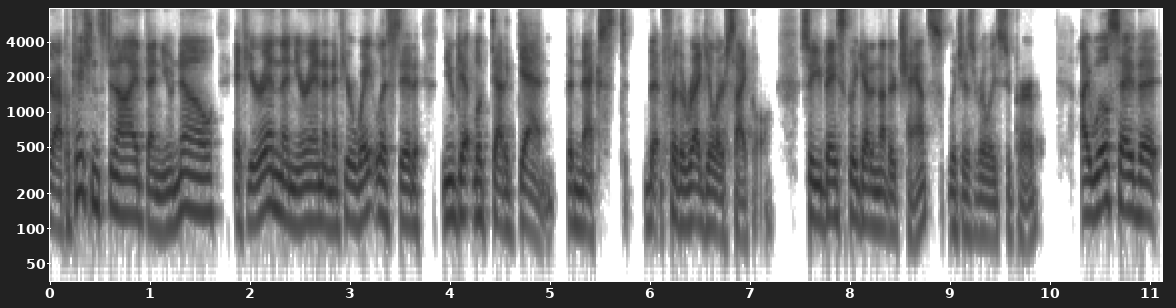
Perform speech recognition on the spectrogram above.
your application's denied then you know. If you're in then you're in. And if you're waitlisted you get looked at again the next for the regular cycle. So you basically get another chance which is really superb. I will say that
